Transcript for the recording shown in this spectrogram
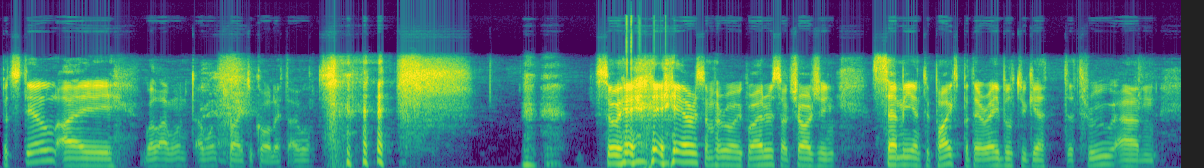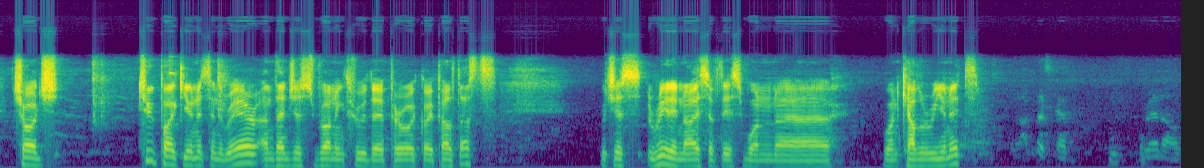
But still, I well, I won't. I won't try to call it. I won't. so here, some heroic riders are charging semi into pikes, but they're able to get through and charge two pike units in the rear, and then just running through the Perioikoi peltasts, which is really nice of this one uh, one cavalry unit. Atlas have two spread out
